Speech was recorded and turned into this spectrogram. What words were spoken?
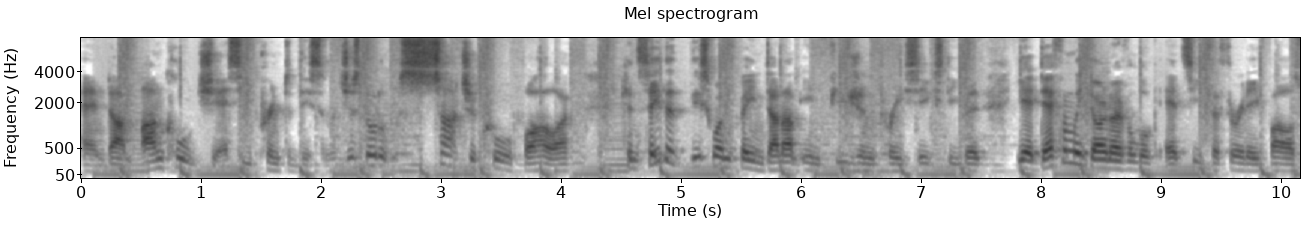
And um, Uncle Jesse printed this, and I just thought it was such a cool file. I can see that this one's been done up in Fusion 360, but yeah, definitely don't overlook Etsy for 3D files.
